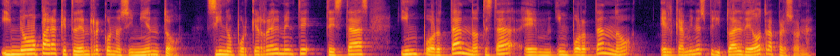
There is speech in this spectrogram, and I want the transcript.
Y no para que te den reconocimiento, sino porque realmente te estás importando, te está em, importando el camino espiritual de otra persona,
